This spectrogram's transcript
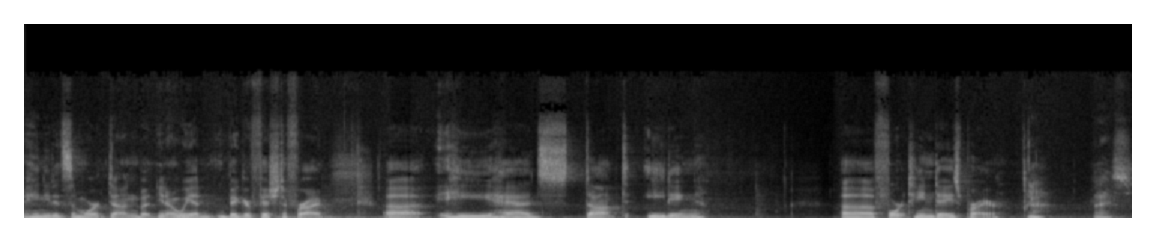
he needed some work done, but you know we had bigger fish to fry. Uh, he had stopped eating uh, 14 days prior, Yeah. Nice.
